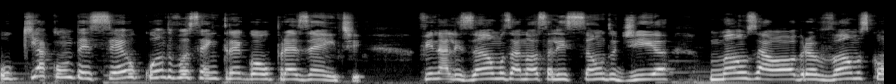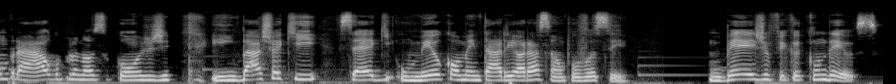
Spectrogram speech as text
o que aconteceu quando você entregou o presente? Finalizamos a nossa lição do dia. Mãos à obra, vamos comprar algo para o nosso cônjuge. E embaixo aqui segue o meu comentário e oração por você. Um beijo, fica com Deus.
